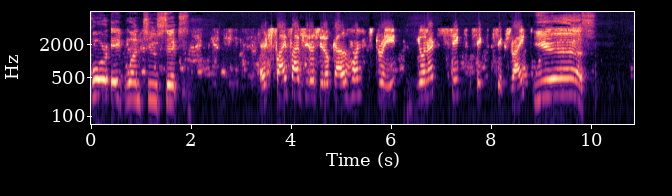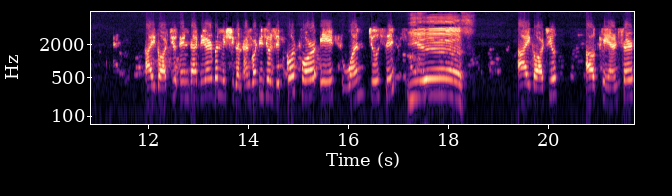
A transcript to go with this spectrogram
48126. It's 5500 Calhoun Street, Unit 666, right? Yes, I got you. In the Dearborn, Michigan. And what is your zip code? 48126? yes. I got you. Okay, and sir,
